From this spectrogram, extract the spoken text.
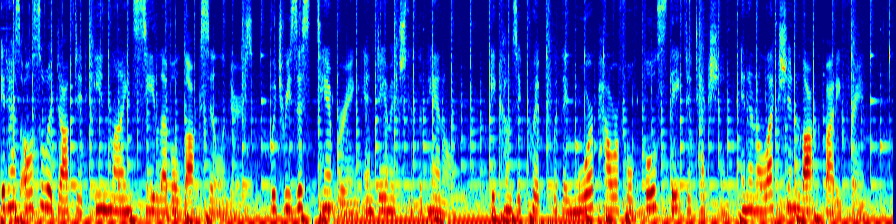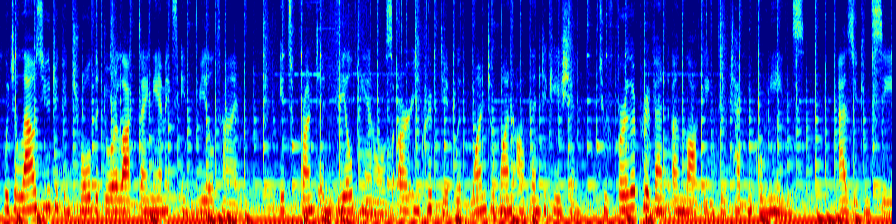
It has also adopted inline C-level lock cylinders, which resist tampering and damage to the panel. It comes equipped with a more powerful full-state detection in an election lock body frame, which allows you to control the door lock dynamics in real time. Its front and rear panels are encrypted with one-to-one authentication to further prevent unlocking through technical means. As you can see,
